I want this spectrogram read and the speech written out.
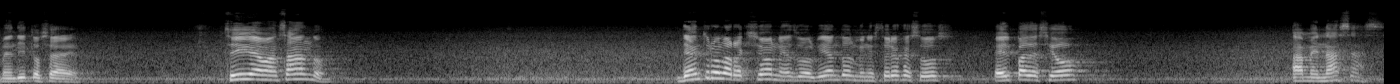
Bendito sea Él. Sigue avanzando. Dentro de las reacciones, volviendo al ministerio de Jesús, Él padeció amenazas.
